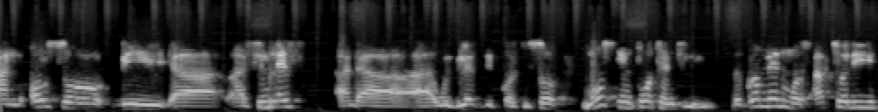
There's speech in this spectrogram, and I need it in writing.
and also be uh, uh, seamless and uh, with less difficulty. So, most importantly, the government must actually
